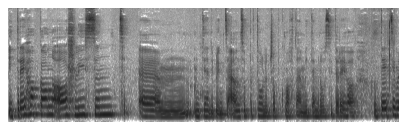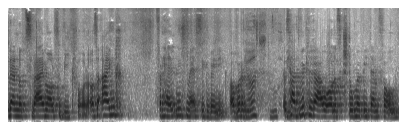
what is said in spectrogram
in die Reha gegangen anschliessend. Ähm, und die haben übrigens auch einen super tollen Job gemacht mit dem Ross in der Reha. Und dort sind wir dann noch zweimal vorbeigefahren. Also eigentlich verhältnismäßig wenig. Aber ja, es hat wirklich auch alles gestummt bei diesem Fall.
